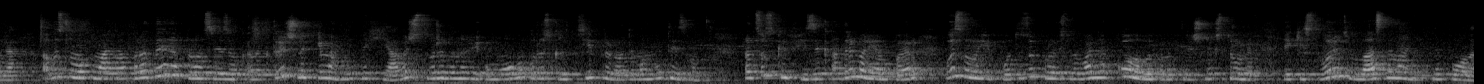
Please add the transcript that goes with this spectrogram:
поля, а висновок Майкла Фарадея про зв'язок електричних і магнітних явищ створили нові умови у розкритті природи магнетизму. Французький фізик Андре Марі Ампер висловив гіпотезу про існування колових електричних струмів, які створюють власне магнітне поле.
